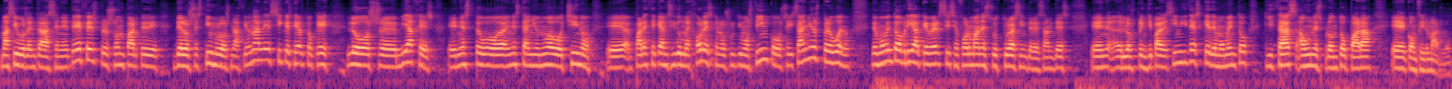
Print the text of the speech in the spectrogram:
masivos de entradas en ETFs, pero son parte de, los estímulos nacionales. Sí que es cierto que los eh, viajes en, esto, en este año nuevo chino eh, parece que han sido mejores que en los últimos 5 o 6 años, pero bueno, de momento habría que ver si se forman estructuras interesantes en eh, los principales índices, que de momento quizás aún es pronto para confirmarlo.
